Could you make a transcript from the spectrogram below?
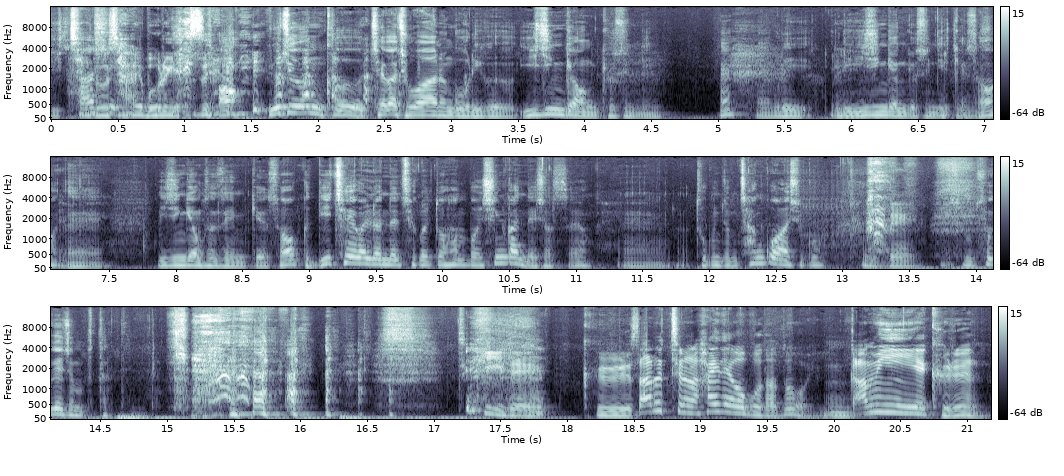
니체도 사실- 잘 모르겠어요. 어, 요즘 그 제가 좋아하는 그 우리 그 이진경 교수님, 예? 예, 우리 우리 이진경 교수님께서 이진경 예, 이진경 선생님께서 그 니체에 관련된 책을 또 한 번 신간 내셨어요. 예, 두 분 좀 참고하시고 네. 좀 소개 좀 부탁드립니다. 특히 이제 그 사르트르나 하이데거보다도 이 음. 까미의 글은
